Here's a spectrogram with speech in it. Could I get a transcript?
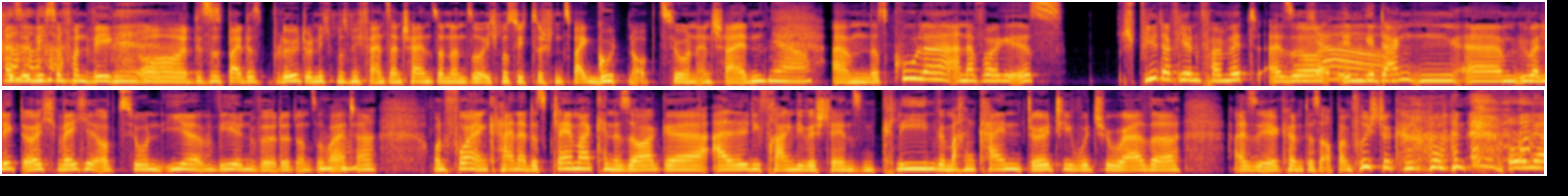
Also nicht so von wegen, oh, das ist beides blöd und ich muss mich für eins entscheiden, sondern so, ich muss mich zwischen zwei guten Optionen entscheiden. Ja. Ähm, das Coole an der Folge ist, spielt auf jeden Fall mit. Also Ja. in Gedanken ähm, überlegt euch, welche Option ihr wählen würdet und so Mhm. weiter. Und vorher ein kleiner Disclaimer, keine Sorge, all die Fragen, die wir stellen, sind clean. Wir machen keinen Dirty Would You Rather. Also ihr könnt das auch beim Frühstück hören, ohne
